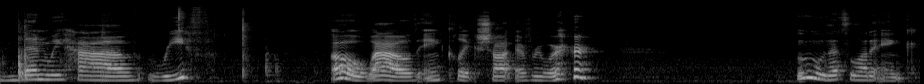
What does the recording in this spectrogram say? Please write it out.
And then we have Reef. Oh wow, the ink like shot everywhere. Ooh, that's a lot of ink.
